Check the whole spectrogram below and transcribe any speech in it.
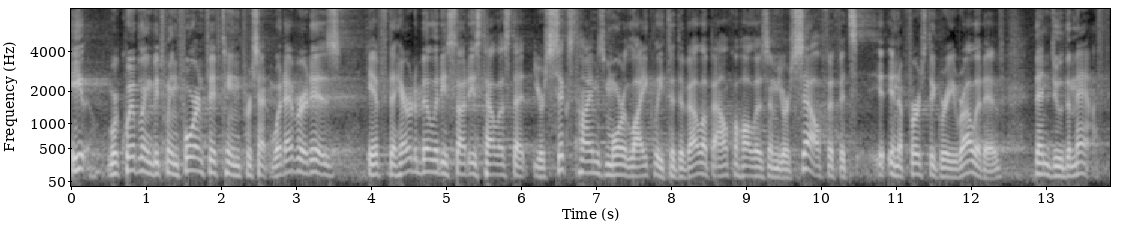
E- We're quibbling between 4 and 15 percent. Whatever it is, if the heritability studies tell us that you're six times more likely to develop alcoholism yourself if it's in a first degree relative, then do the math.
